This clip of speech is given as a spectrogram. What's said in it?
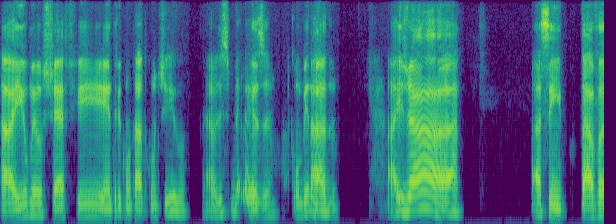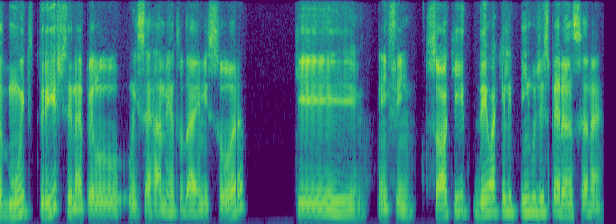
Aí o meu chefe entra em contato contigo. Aí eu disse: Beleza, combinado. Aí já, assim, estava muito triste, né, pelo encerramento da emissora, que, enfim, só que deu aquele pingo de esperança, né,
